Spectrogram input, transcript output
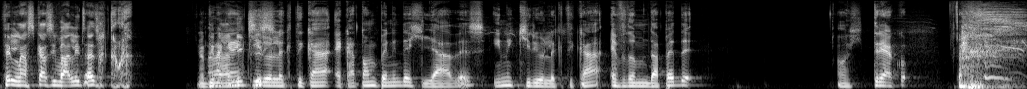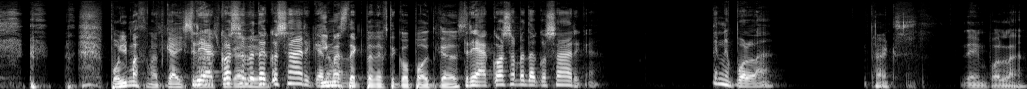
Θέλει να σκάσει βαλίτσα έτσι. Να την Αλλά είναι ανοίξεις. κυριολεκτικά 150.000 είναι κυριολεκτικά 75. Όχι, 300. Πολύ μαθηματικά έχεις 300-500 Είμαστε εκπαιδευτικό podcast. 300-500. Δεν είναι πολλά. Εντάξει. Δεν είναι πολλά.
